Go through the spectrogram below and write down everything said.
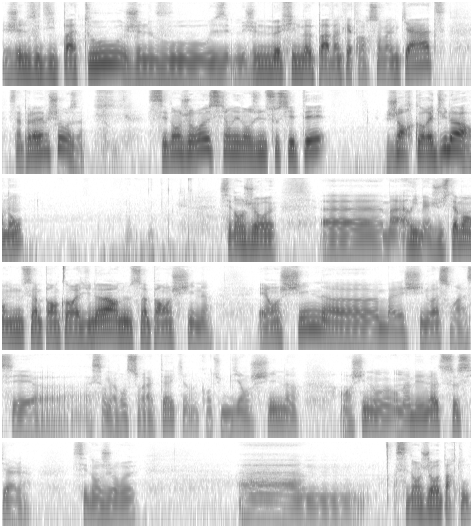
je ne vous dis pas tout, je ne, me filme pas 24 heures sur 24, c'est un peu la même chose. C'est dangereux si on est dans une société genre Corée du Nord, non? C'est dangereux. Euh, bah oui, mais justement, nous ne sommes pas en Corée du Nord, nous ne sommes pas en Chine. Et en Chine, euh, bah, les Chinois sont assez, euh, assez en avance sur la tech. Hein. Quand tu me dis en Chine, en Chine, on a des notes sociales. C'est dangereux. c'est dangereux partout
